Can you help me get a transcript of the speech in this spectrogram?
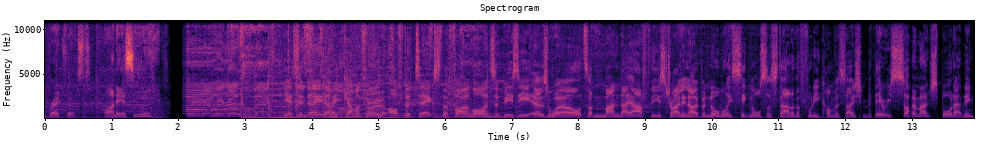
Breakfast on SEN. Yes, indeed. A heap coming through off the text. The phone lines are busy as well. It's a Monday after the Australian Open. Normally signals the start of the footy conversation, but there is so much sport happening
